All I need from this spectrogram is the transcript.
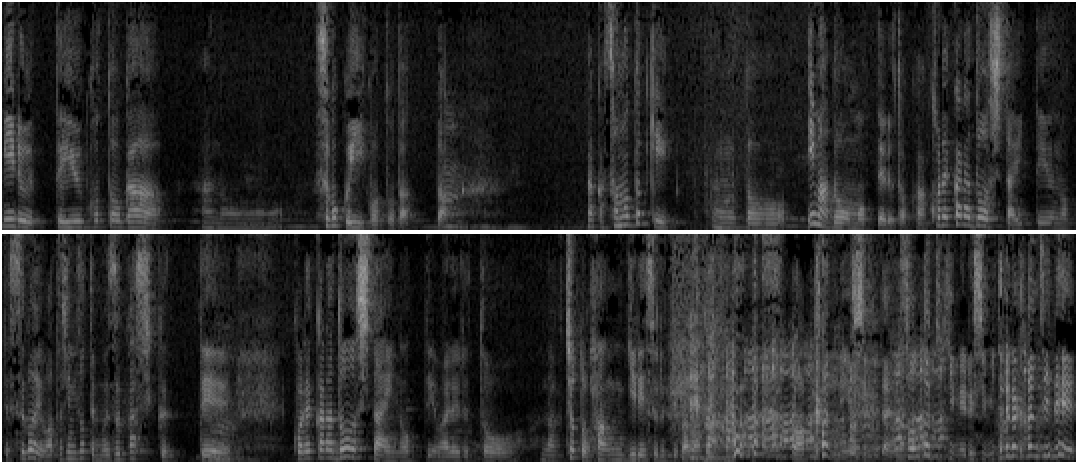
見るっていうことが、あのーすごくいいことだった。なんかその時うんと今どう思ってるとかこれからどうしたいっていうのってすごい私にとって難しくって、うんこれからどうしたいのって言われるとなんかちょっと半切れするっていうかなんか 分かんねえしみたいなその時決めるしみたいな感じで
